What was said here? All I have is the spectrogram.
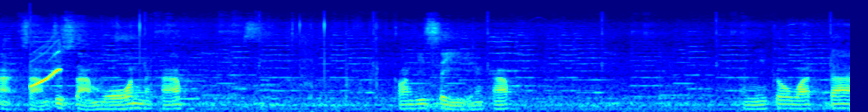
อะ3.3 โวลต์นะครับ ก้อนที่ 4 นะครับ อันนี้ก็วัดได้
